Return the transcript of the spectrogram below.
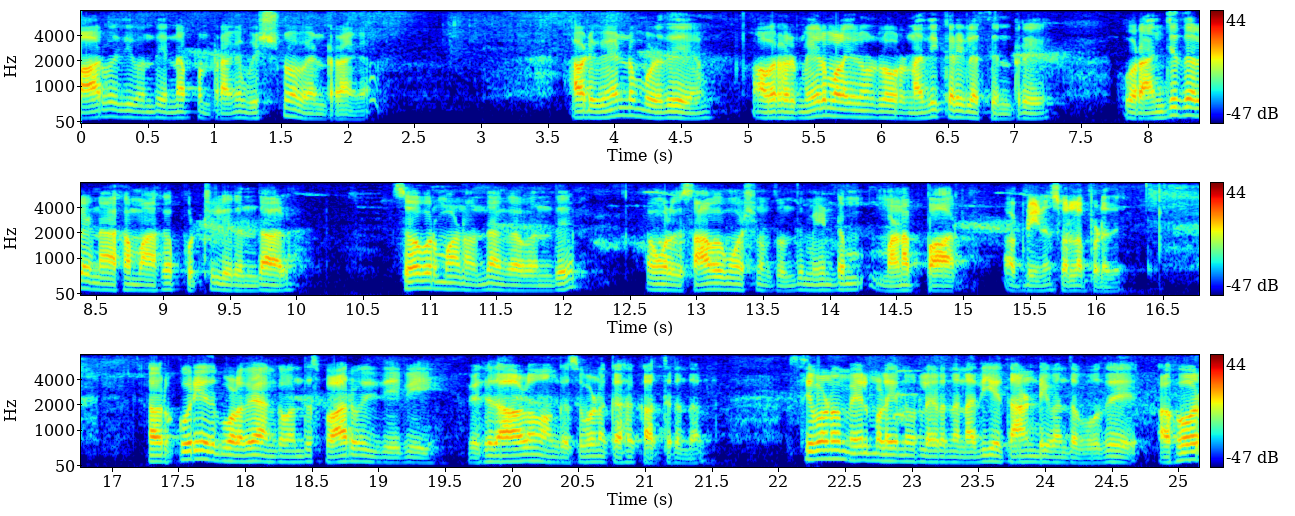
பார்வதி வந்து என்ன பண்ணுறாங்க விஷ்ணு வேண்டுறாங்க. அப்படி வேண்டும் பொழுது அவர்கள் மேல்மலையில் உள்ள ஒரு நதிக்கரையில் சென்று ஒரு அஞ்சுதலை நாகமாக புற்றில் இருந்தால் சிவபெருமான் வந்து அங்கே வந்து அவங்களுக்கு சாபமோஷனத்தை வந்து மீண்டும் மணப்பார் அப்படின்னு சொல்லப்படுது. அவர் கூறியது போலவே அங்கே வந்து பார்வதி தேவி வெகுதாலும் அங்கே சிவனுக்காக காத்திருந்தாள். சிவனும் மேல்மலையனூரில் இருந்த நதியை தாண்டி வந்தபோது அகோர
